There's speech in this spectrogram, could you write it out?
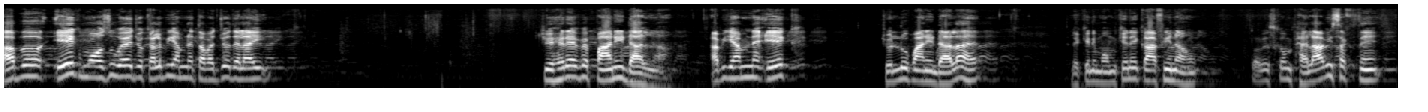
अब एक मौजू है जो कल भी हमने तवज्जो दिलाई, चेहरे पे पानी डालना। अभी हमने एक चुल्लू पानी डाला है, लेकिन मुमकिन है काफ़ी ना हो। तो अब इसको हम फैला भी सकते हैं,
